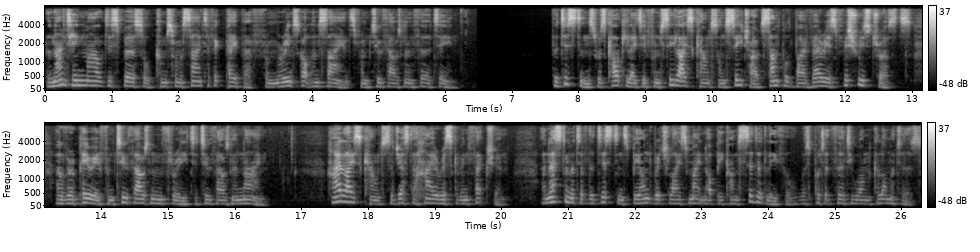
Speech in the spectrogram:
The 19-mile dispersal comes from a scientific paper from Marine Scotland Science from 2013. The distance was calculated from sea lice counts on sea trout sampled by various fisheries trusts over a period from 2003 to 2009. High lice counts suggest a higher risk of infection, an estimate of the distance beyond which lice might not be considered lethal was put at 31 kilometres.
